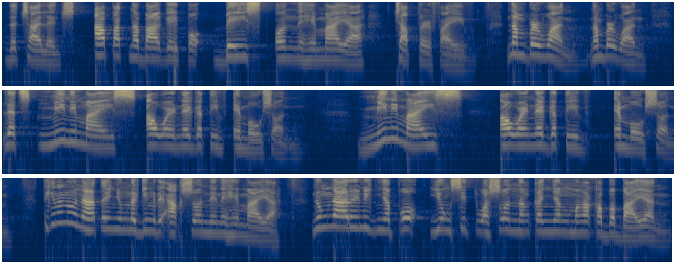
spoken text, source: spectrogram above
the challenge? Apat na bagay po based on Nehemiah chapter 5. Number one, number one, let's minimize our negative emotion. Minimize our negative emotion. Tingnan mo natin yung naging reaction ni Nehemiah. Nung narinig niya po yung sitwasyon ng kanyang mga kababayan.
